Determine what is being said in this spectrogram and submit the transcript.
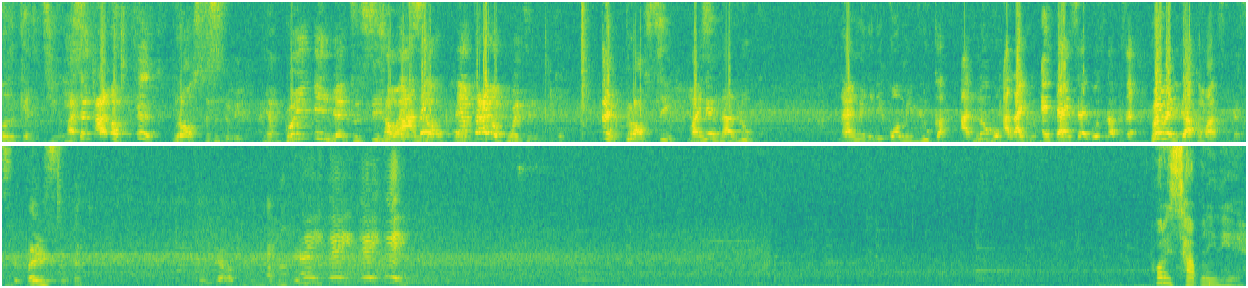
Not looking at you. I said out of hey, bros, listen to me. I am going in there to see how I I'm sell. I am tired of waiting. Hey, bro, see, my name na Luke. Na me they call me Luca. I no go allow you enter inside go to that place. Where when the guy come out? I can see you very soon. Don't get out of the way. I'm not going. Hey, hey, hey, hey. What is happening here?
